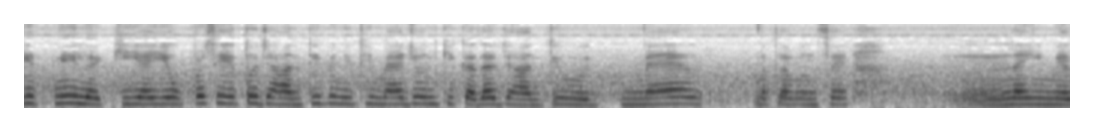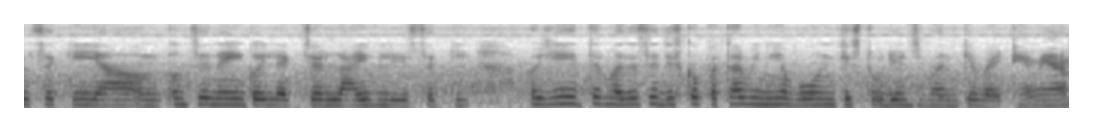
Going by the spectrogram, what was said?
کتنی لکی ہے، یہ اوپر سے یہ تو جانتی بھی نہیں تھی، میں جو ان کی قدر جانتی ہوں، میں مطلب ان سے نہیں مل سکی یا ان سے نہیں کوئی لیکچر لائیو لے سکی۔ اور یہ اتنے مزے سے جس کو پتہ بھی نہیں ہے، وہ ان کے اسٹوڈینٹس بن کے بیٹھے ہوئے ہیں۔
